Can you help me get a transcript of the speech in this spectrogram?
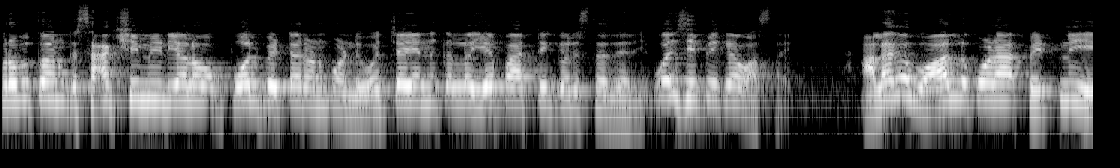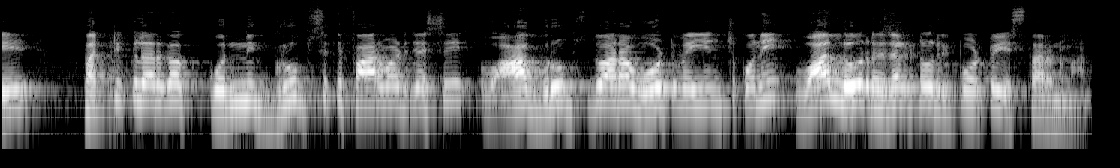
ప్రభుత్వానికి సాక్షి మీడియాలో ఒక పోల్ పెట్టారు అనుకోండి వచ్చే ఎన్నికల్లో ఏ పార్టీకి గెలుస్తుంది అని? వైసీపీకే వస్తాయి. అలాగే వాళ్ళు కూడా పెట్టినవి పర్టికులర్గా కొన్ని గ్రూప్స్కి ఫార్వర్డ్ చేసి ఆ గ్రూప్స్ ద్వారా ఓటు వేయించుకొని వాళ్ళు రిజల్ట్ రిపోర్టు ఇస్తారనమాట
